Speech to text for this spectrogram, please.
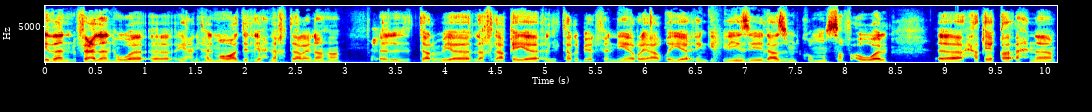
اذا فعلا هو آه، يعني هالمواد اللي إحنا اختاريناها التربية الأخلاقية التربية الفنية الرياضية الإنجليزي لازم تكون من صف أول. آه، حقيقة إحنا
